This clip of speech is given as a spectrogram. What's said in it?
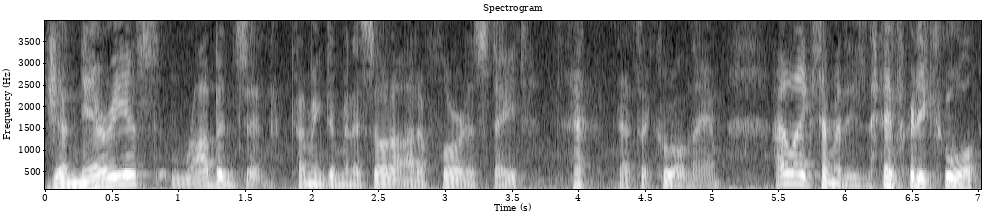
Janarius Robinson, coming to Minnesota out of Florida State. That's a cool name. I like some of these. They're pretty cool.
